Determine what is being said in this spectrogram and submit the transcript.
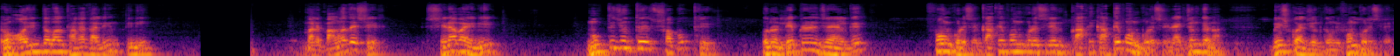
এবং অজিত দোভাল থাকাকালীন তিনি মানে বাংলাদেশের সেনাবাহিনীর মুক্তিযুদ্ধের সপক্ষে কোনো লেফটেন্যান্ট জেনারেলকে ফোন করেছিলেন। কাকে ফোন করেছিলেন? কাকে কাকে ফোন করেছিলেন? একজনকে নয়, বেশ কয়েকজনকে উনি ফোন করেছিলেন।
